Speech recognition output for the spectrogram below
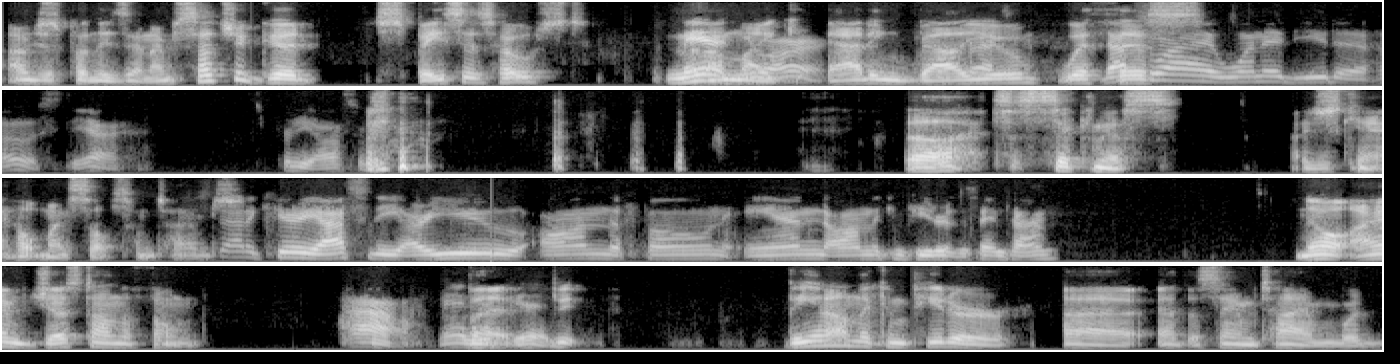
I'm just putting these in. I'm such a good spaces host. Man, I'm like are. adding value with That's this. That's why I wanted you to host. Yeah, it's pretty awesome. uh, it's a sickness. I just can't help myself sometimes. Just out of curiosity, are you on the phone and on the computer at the same time? No, I am just on the phone. Wow, man, but you're good. Be, being on the computer uh, at the same time would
